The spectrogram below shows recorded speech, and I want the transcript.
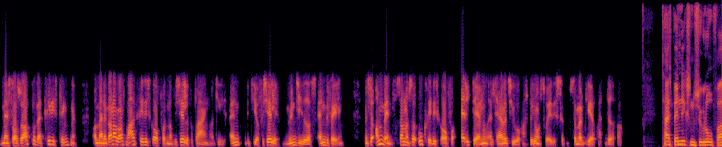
Man står så op på at være kritisk tænkende, og man er godt nok også meget kritisk over for den officielle forklaring og de, an, de officielle myndigheders anbefaling. Men så omvendt, så er man så ukritisk over for alt det andet alternativ og konspirationsteoretisk, som man bliver præsenteret for. Thijs Bendiksen, psykolog fra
